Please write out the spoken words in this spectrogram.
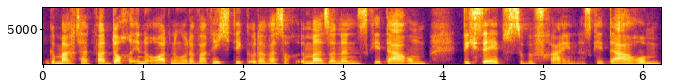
gemacht hat, war doch in Ordnung oder war richtig oder was auch immer, sondern es geht darum, dich selbst zu befreien. Es geht darum,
